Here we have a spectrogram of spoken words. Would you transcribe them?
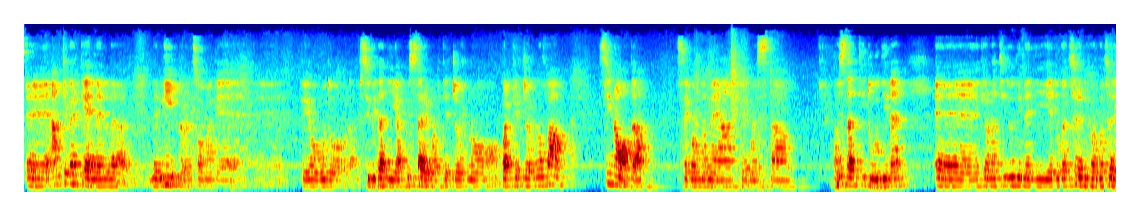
Eh, anche perché nel, nel libro insomma, che, che, ho avuto la possibilità di acquistare qualche giorno, qualche giorno fa si nota secondo me anche questa, questa attitudine eh, che è un'attitudine di educazione e di formazione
